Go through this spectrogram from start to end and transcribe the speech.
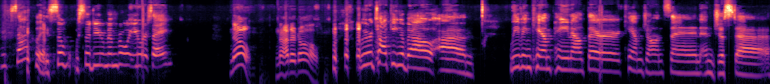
Exactly. so so do you remember what you were saying? No, not at all. we were talking about um leaving Cam Payne out there, Cam Johnson, and just uh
